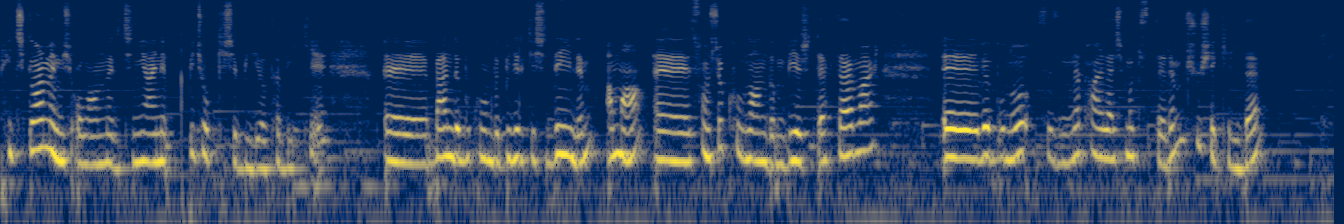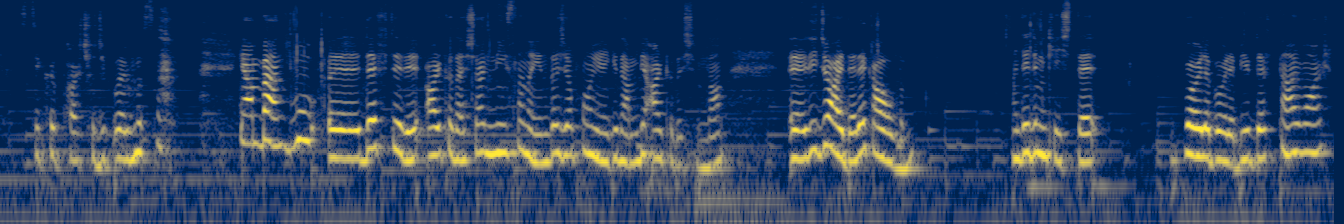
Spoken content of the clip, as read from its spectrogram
hiç görmemiş olanlar için yani birçok kişi biliyor tabii ki. E, ben de bu konuda bilir kişi değilim ama e, sonuçta kullandığım bir defter var e, ve bunu sizinle paylaşmak isterim. Şu şekilde sticker parçacıklarımız. yani ben bu e, defteri arkadaşlar Nisan ayında Japonya'ya giden bir arkadaşımdan e, rica ederek aldım. Dedim ki işte böyle böyle bir defter var.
